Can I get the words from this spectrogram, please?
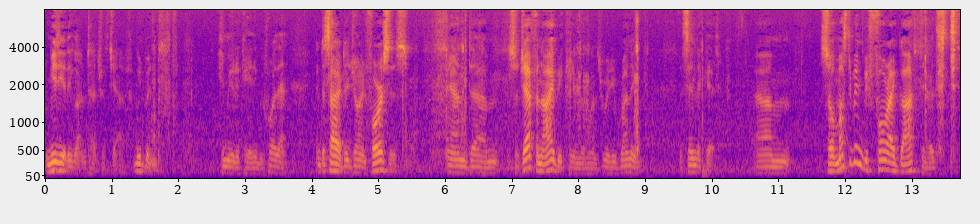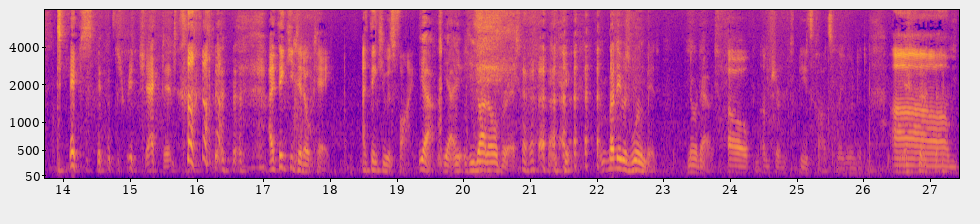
immediately got in touch with Jeff. We'd been communicating before that and decided to join forces. And um, so Jeff and I became the ones really running the syndicate. Um, so it must have been before I got there that Dave Sims rejected. I think he did okay. I think he was fine. Yeah, yeah, he got over it. but he was wounded, no doubt. Oh, I'm sure he's constantly wounded. Um,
